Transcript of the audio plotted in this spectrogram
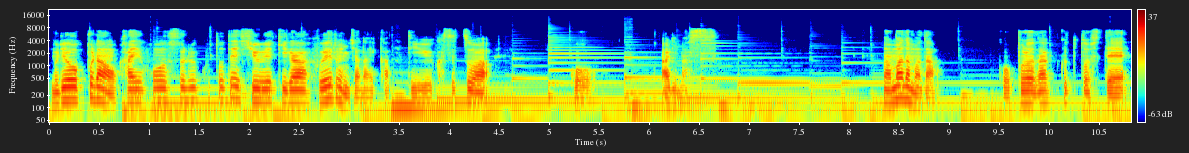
無料プランを開放することで収益が増えるんじゃないかっていう仮説は、こう、あります。まあ、まだまだ、こう、プロダクトとして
